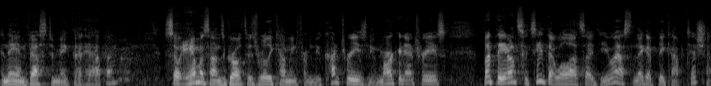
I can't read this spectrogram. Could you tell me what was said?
and they invest to make that happen. So Amazon's growth is really coming from new countries, new market entries, but they don't succeed that well outside the U.S. and they got big competition.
